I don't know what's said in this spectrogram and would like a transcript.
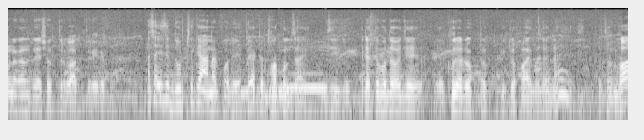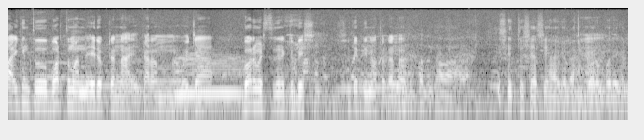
মনে করেন যে সত্তর বাহাত্তর এরকম। আচ্ছা এই যে দূর থেকে আনার পরে তো একটা ধকল যায়। জি জি। এটাতে বোধ হয় যে খুরা রোগ টোগ একটু হয় বোধ হয় না প্রথম হয় কিন্তু বর্তমান এই রোগটা নাই কারণ ওইটা গরমের সিজন একটু বেশি। শীতের দিনে অতটা না। শীত তো শেষই হয়ে গেল এখন গরম পড়ে গেল।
